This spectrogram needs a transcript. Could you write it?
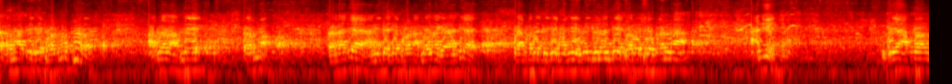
कर्माचे जे फळ म्हटलं आपल्याला आपले कर्म करायचे आहे आणि त्याचे फळ आपल्याला घ्यायचे आहे. त्या पद्धतीचे माझी एवढीच विनंती आहे सर्व शोधांना आणि जे आपण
